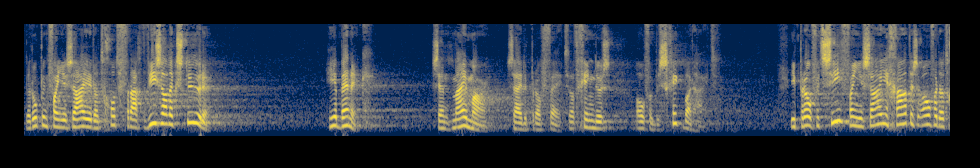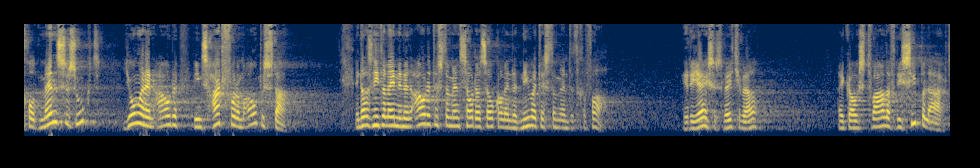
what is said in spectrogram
de roeping van Jezaja, dat God vraagt, wie zal ik sturen? Hier ben ik. Zend mij maar, zei de profeet. Dat ging dus over beschikbaarheid. Die profetie van Jezaja gaat dus over dat God mensen zoekt, jonger en ouder, wiens hart voor hem openstaan. En dat is niet alleen in het Oude Testament zo, dat is ook al in het Nieuwe Testament het geval. Heer Jezus, weet je wel, hij koos twaalf discipelen uit.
